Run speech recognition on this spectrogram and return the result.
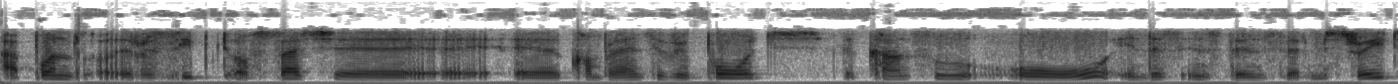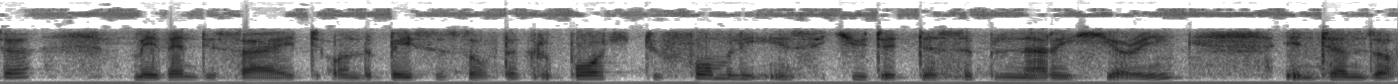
Upon receipt of such a, a, comprehensive report, the council or, in this instance, the administrator may then decide on the basis of the report to formally institute a disciplinary hearing in terms of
